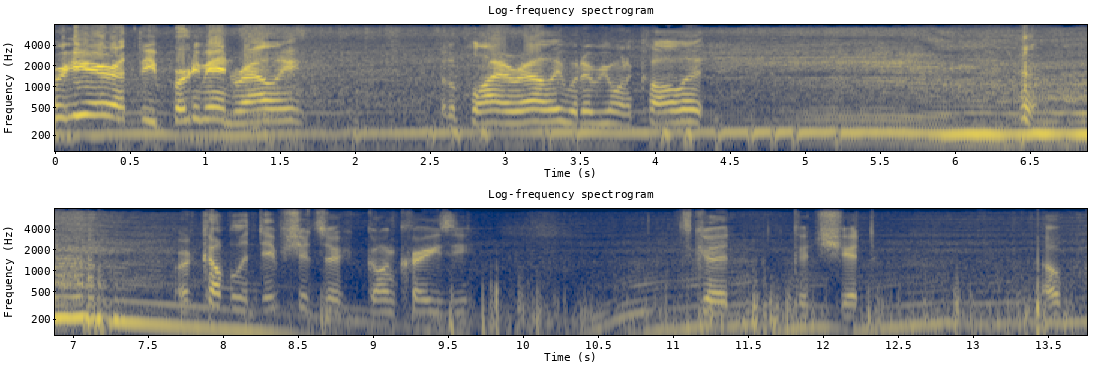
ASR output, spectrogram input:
We're here at the Burning Man Rally, for the Playa Rally, whatever you want to call it. or a couple of dipshits are going crazy. It's good, good shit. Oh.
